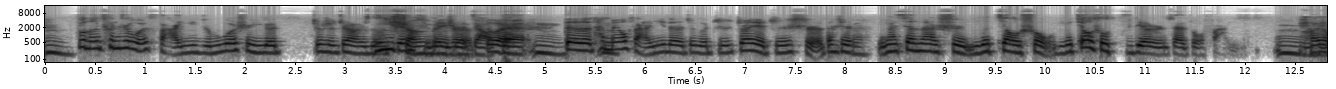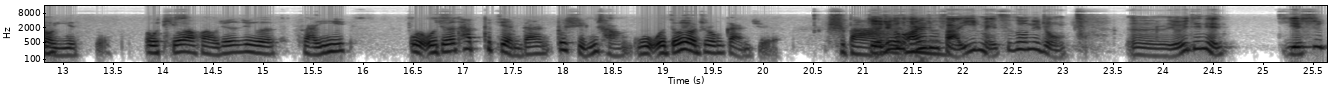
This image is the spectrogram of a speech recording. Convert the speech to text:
嗯，不能称之为法医，只不过是一个。就是这样一个医生那个叫对，嗯，对对，他没有法医的这个知专业知识，但是你看现在是一个教授，一个教授级别人在做法医，嗯，很有意思。我题外话，我觉得这个法医，我我觉得他不简单，不寻常，我我总有这种感觉，是吧？对这个，而且这个法医每次都那种，嗯，有一点点，也是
